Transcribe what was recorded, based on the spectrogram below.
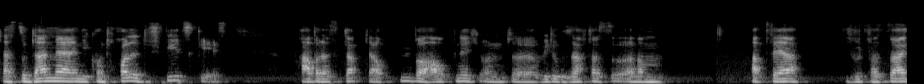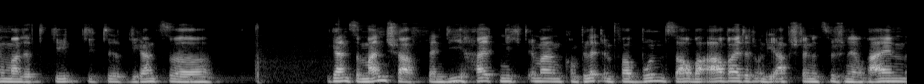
dass du dann mehr in die Kontrolle des Spiels gehst. Aber das klappt ja auch überhaupt nicht. Und äh, wie du gesagt hast, ähm, Abwehr, ich würde fast sagen, mal die, die, die, die, ganze, die ganze Mannschaft, wenn die halt nicht immer komplett im Verbund sauber arbeitet und die Abstände zwischen den Reihen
